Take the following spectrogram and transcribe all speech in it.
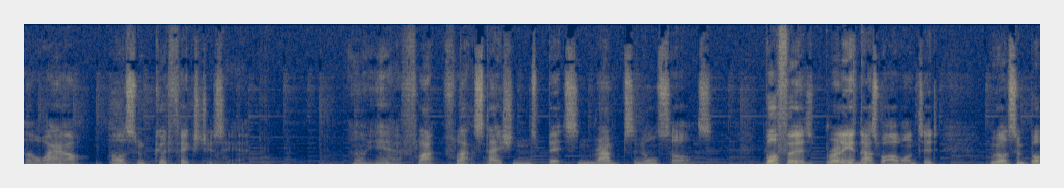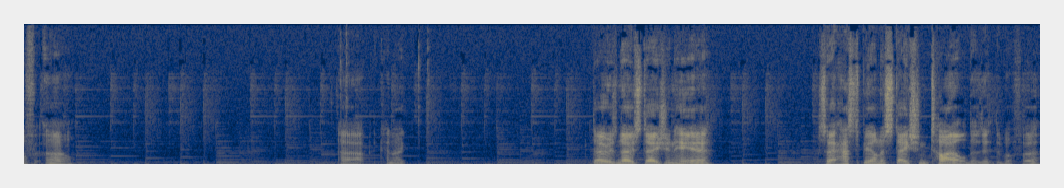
Oh, wow. Oh, some good fixtures here. Oh yeah, flat flat stations, bits and ramps and all sorts. Buffers, brilliant. That's what I wanted. We want some buffer. Oh, uh, can I? There is no station here, so it has to be on a station tile. Does it, the buffer?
